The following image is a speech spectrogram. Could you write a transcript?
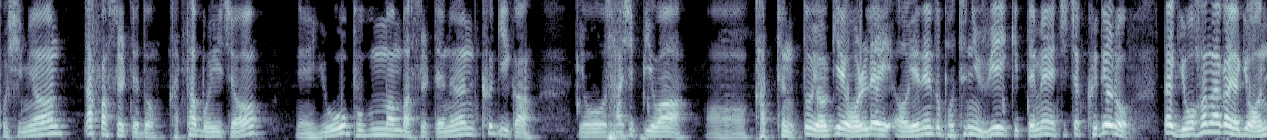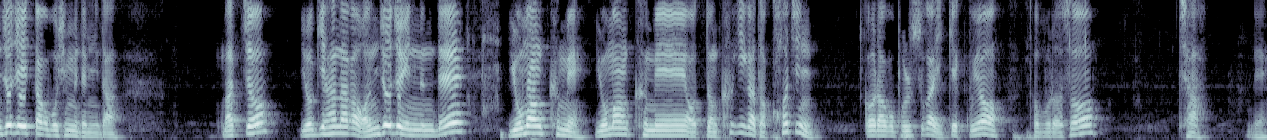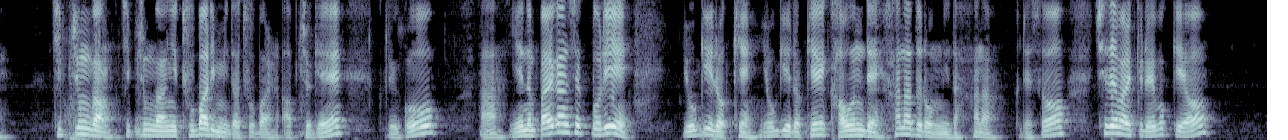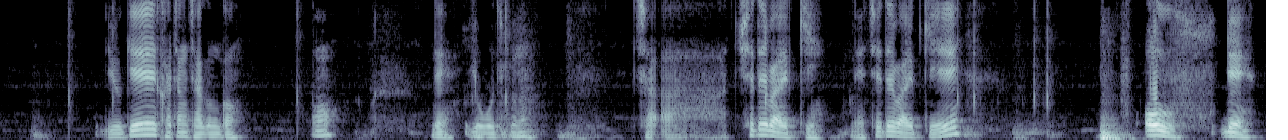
보시면 딱 봤을 때도 같아 보이죠? 네, 요 부분만 봤을 때는 크기가 요 40B와 어, 같은 또 여기에 원래 어, 얘네도 버튼이 위에 있기 때문에 진짜 그대로 딱 요 하나가 여기 얹어져 있다고 보시면 됩니다. 맞죠? 여기 하나가 얹어져 있는데 요만큼의 요만큼의 어떤 크기가 더 커진 거라고 볼 수가 있겠고요. 더불어서 자, 네. 집중광, 집중광이 두 발입니다. 두 발. 앞쪽에. 그리고 아, 얘는 빨간색 불이 여기 이렇게, 여기 이렇게 가운데 하나 들어옵니다. 하나. 그래서 최대 밝기로 해볼게요. 이게 가장 작은 거. 어? 네, 요거구나. 자, 최대 밝기. 네, 최대 밝기. 어우, 네.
